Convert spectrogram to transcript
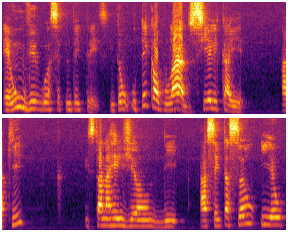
é 1,73. Então, o T calculado, se ele cair aqui, está na região de aceitação e eu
